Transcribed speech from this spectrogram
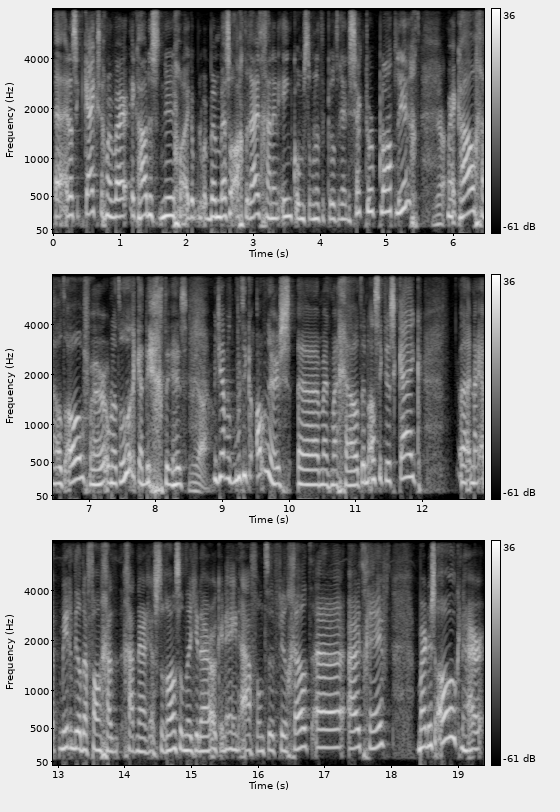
eh, en als ik kijk, zeg maar, waar ik hou dus nu gewoon, ik ben best wel achteruit gegaan in inkomsten, omdat de culturele sector plat ligt. Ja. Maar ik haal geld over, omdat de horeca dicht is. Ja. Want ja, wat moet ik anders eh, met mijn geld? En als ik dus kijk, eh, nou ja, het merendeel daarvan gaat, gaat naar restaurants, omdat je daar ook in één avond veel geld uitgeeft. Maar dus ook naar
